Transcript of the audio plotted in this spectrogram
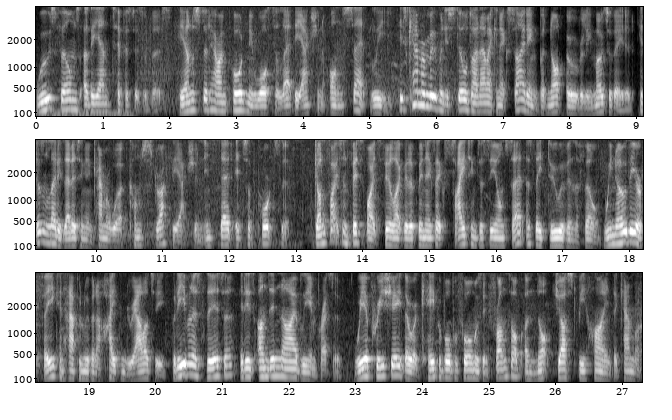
Woo's films are the antithesis of this. He understood how important it was to let the action on set lead. His camera movement is still dynamic and exciting, but not overly motivated. He doesn't let his editing and camera work construct the action, instead it supports it. Gunfights and fistfights feel like they'd have been as exciting to see on set as they do within the film. We know they are fake and happen within a heightened reality, but even as theatre, it is undeniably impressive. We appreciate there were capable performers in front of and not just behind the camera.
